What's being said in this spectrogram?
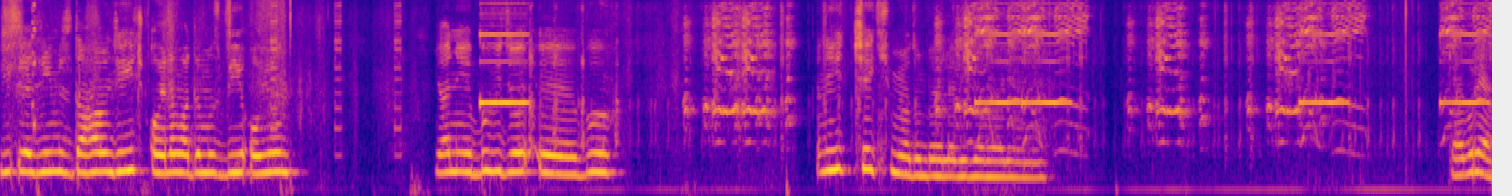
yüklediğimiz daha önce hiç oynamadığımız bir oyun. Yani bu video e, bu hani hiç çekmiyordum böyle videolar yani. Gel buraya.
